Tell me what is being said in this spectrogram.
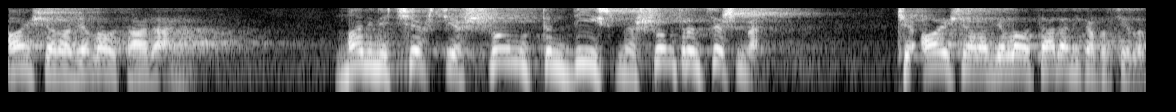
Aisha radiallahu ta'ala anha. Madje në çështje shumë të ndjeshme, shumë të rëndësishme, që Aisha radiallahu ta'ala anha i ka përcjellë.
